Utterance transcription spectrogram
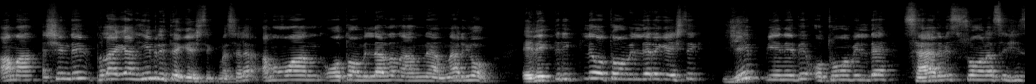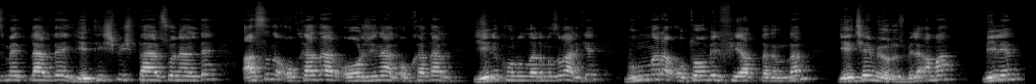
ama şimdi plug-in hibrite geçtik mesela ama o an otomobillerden anlayanlar yok. Elektrikli otomobillere geçtik. Yepyeni bir otomobilde servis sonrası hizmetlerde yetişmiş personelde aslında o kadar orijinal, o kadar yeni konularımız var ki bunlara otomobil fiyatlarından geçemiyoruz bile ama bilin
